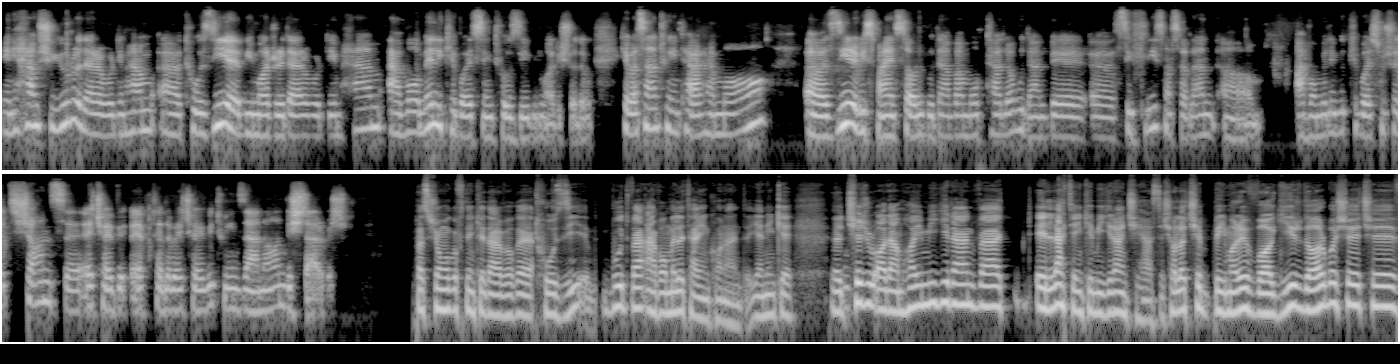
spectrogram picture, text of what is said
یعنی هم شیوع رو در آوردیم هم توزیع بیماری رو در آوردیم هم عواملی که باعث این توزیع بیماری شده بود. که مثلا تو این طرح ما زیر 25 سال بودن و مبتلا بودن به سیفلیس مثلا عواملی بود که باعث می‌شد شانس ابتلا به HIV تو این زنان بیشتر بشه. پس شما گفتین که در واقع توضیح بود و عوامل تعیین کننده. یعنی اینکه چه جور آدمهایی می‌گیرن و علت اینکه می‌گیرن چی هستش؟ حالا چه بیماری واگیر دار باشه چه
